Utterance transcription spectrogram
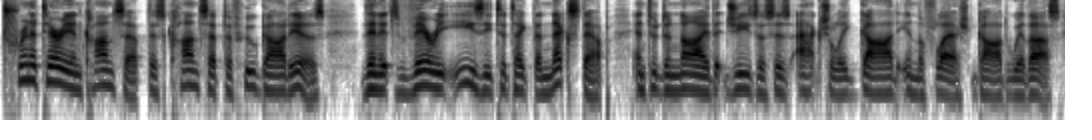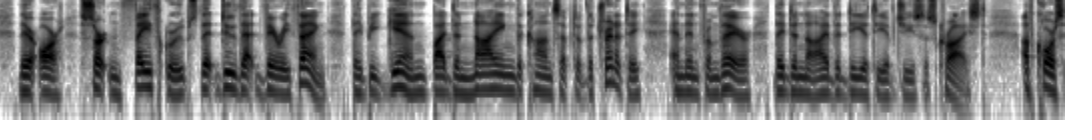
Trinitarian concept, this concept of who God is, then it's very easy to take the next step and to deny that Jesus is actually God in the flesh, God with us. There are certain faith groups that do that very thing. They begin by denying the concept of the Trinity, and then from there, they deny the deity of Jesus Christ. Of course,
